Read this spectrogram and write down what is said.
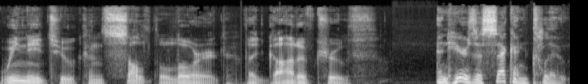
We need to consult the Lord, the God of truth. And here's a second clue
